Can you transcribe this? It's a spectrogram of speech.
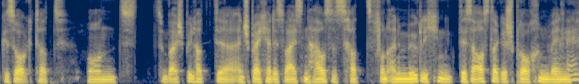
gesorgt hat. Und zum Beispiel hat der, ein Sprecher des Weißen Hauses hat von einem möglichen Desaster gesprochen, wenn okay.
